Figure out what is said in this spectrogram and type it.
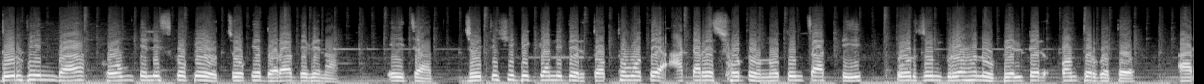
দূরবীন বা হোম টেলিস্কোপেও চোখে ধরা দেবে না। এই চাঁদ। জ্যোতিষী বিজ্ঞানীদের তথ্যমতে, আকারে ছোট নতুন চাঁদটি অর্জুন গ্রহাণু বেল্টের অন্তর্গত। আর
